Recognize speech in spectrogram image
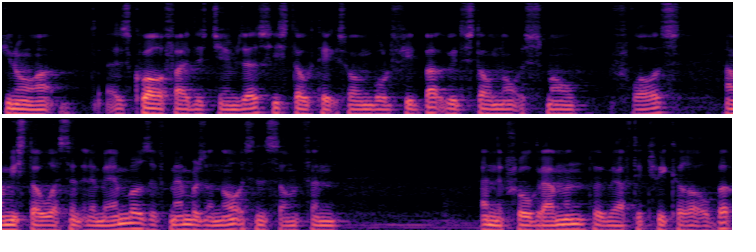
you know, as qualified as James is, he still takes on board feedback. We'd still notice small flaws, and we still listen to the members. If members are noticing something in the programming that we have to tweak a little bit,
